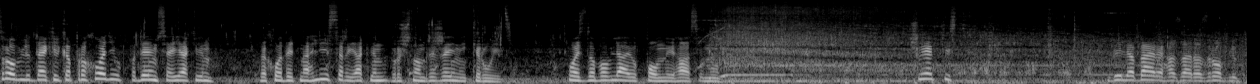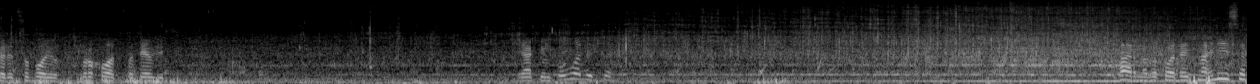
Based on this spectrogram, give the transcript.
Зроблю декілька проходів, подивимося, як він виходить на глісер, як він в ручному режимі керується. Ось додаю повний газ йому швидкість. Біля берега зараз роблю перед собою проход, подивлюсь, як він поводиться. Гарно виходить на глісер.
